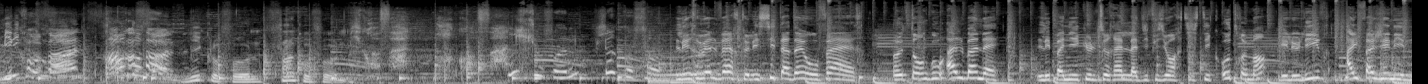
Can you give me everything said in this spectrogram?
Microphone francophone. Microphone francophone. Microphone francophone. Les ruelles vertes, les citadins au vert, un tango albanais, les paniers culturels, la diffusion artistique autrement et le livre Haïfa Génine.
